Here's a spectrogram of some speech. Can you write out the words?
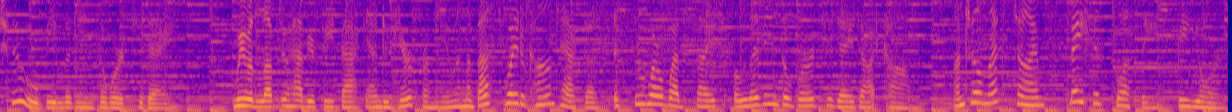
to be living the Word today. We would love to have your feedback and to hear from you, and the best way to contact us is through our website, livingthewordtoday.com. Until next time, may His blessing be yours.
